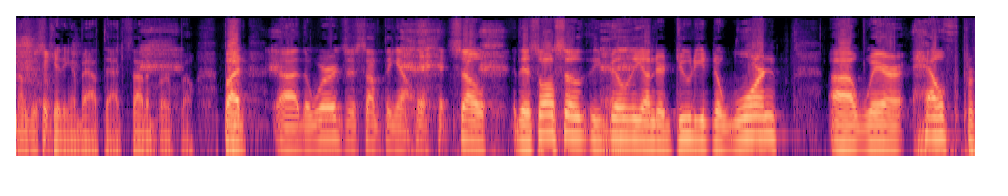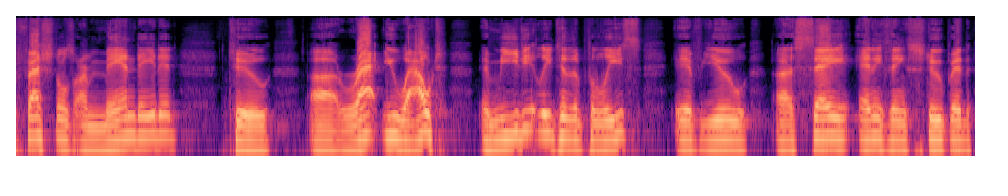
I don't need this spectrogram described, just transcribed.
I'm just kidding about that. It's not a BURPO. But uh, the words are something else. So there's also the ability under duty to warn, uh, where health professionals are mandated to uh, rat you out immediately to the police if you uh, say anything stupid,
